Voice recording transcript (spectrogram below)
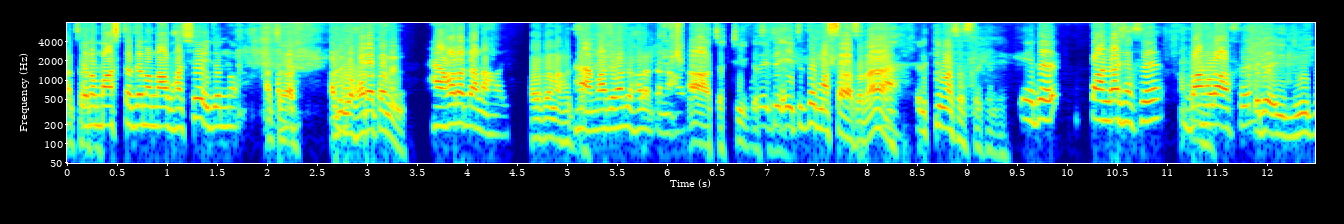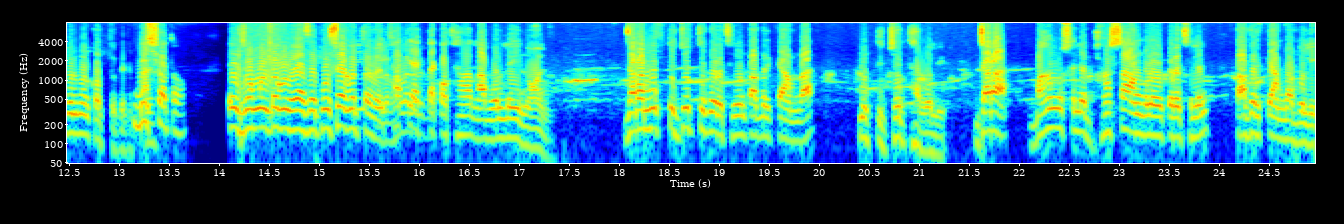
আচ্ছা, যেন আচ্ছা। মাছটা যেন না ভাসে এই জন্য আচ্ছা আপনি হরা টানেন হ্যাঁ হরা টানা হয়। হরা টানা হচ্ছে হ্যাঁ মাঝে মাঝে হরা টানা হয়। আচ্ছা ঠিক আছে। এটা এটা তো মাছ আছে না। এটা কি মাছ আছে এখানে? এতে পাঙ্গাস আছে বাংলা আছে। এটা এই পরিমাণ কত কেটে বিশ শতক এই জঙ্গল টঙ্গল হয়ে আছে পরিষ্কার করতে হবে। ভালো একটা কথা না বললেই নয়। যারা মুক্তিযুদ্ধ করেছিলেন তাদেরকে আমরা মুক্তিযোদ্ধা বলি। যারা বাহান্ন সালে ভাষা আন্দোলন করেছিলেন তাদেরকে আমরা বলি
